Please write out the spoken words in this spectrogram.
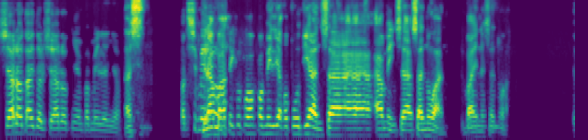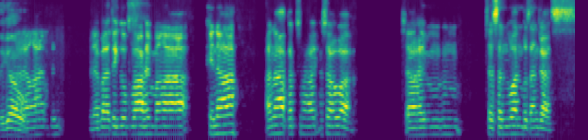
Shoutout, Idol, shoutout niyo yung pamilya niyo. As, Pati si Mayor. binabati ko po ang pamilya ko po diyan sa amin, sa San Juan, sa bayan ng San Juan. Ikaw. Kaya nga, binabati ko po aking mga ina, anak at sa aking asawa sa aking sa San Juan, Batangas.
